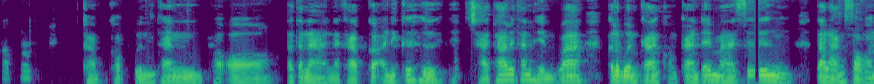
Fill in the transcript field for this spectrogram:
ขอบคุณ ครับ ขอบคุณท่านผอรัตนานะครับ ก็อันนี้ก็คือฉายภาพให้ท่านเห็นว่ากระบวนการของการได้มาซึ่งตารางสอน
